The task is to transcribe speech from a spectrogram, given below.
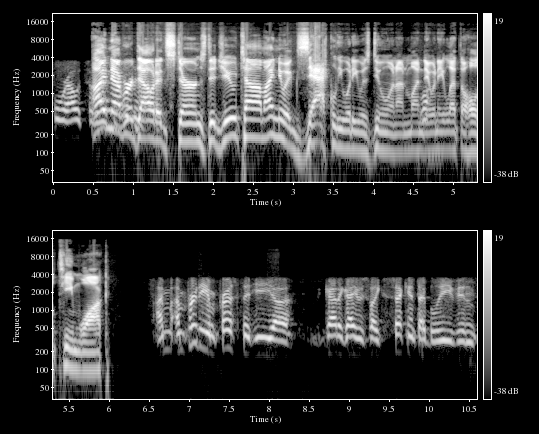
four outs. I never doubted Stearns. Did you, Tom? I knew exactly what he was doing on Monday when he let the whole team walk. I'm I'm pretty impressed that he uh, got a guy who's like second, I believe, in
